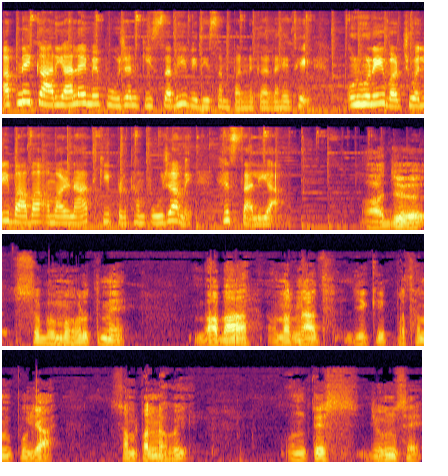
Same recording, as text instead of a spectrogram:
अपने कार्यालय में पूजन की सभी विधि सम्पन्न कर रहे थे। उन्होंने वर्चुअली बाबा अमरनाथ की प्रथम पूजा में हिस्सा लिया। आज शुभ मुहूर्त में बाबा अमरनाथ जी की प्रथम पूजा संपन्न हुई। 29 जून से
